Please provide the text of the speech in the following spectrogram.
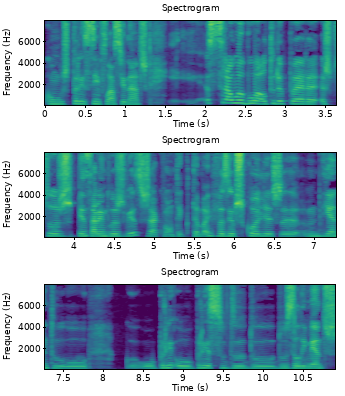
com os preços inflacionados. Será uma boa altura para as pessoas pensarem duas vezes, já que vão ter que também fazer escolhas mediante o, o, o preço de, do, dos alimentos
